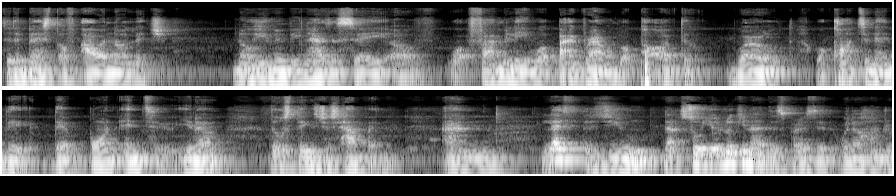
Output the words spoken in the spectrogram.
to the best of our knowledge. No human being has a say of what family, what background, what part of the world, what continent they, they're born into, you know? Those things just happen. And let's assume that so you're looking at this person with a 100%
